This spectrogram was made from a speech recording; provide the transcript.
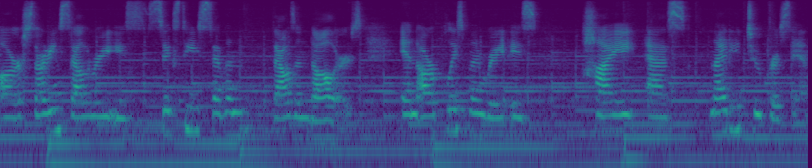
our starting salary is $67,000 and our placement rate is high as 92%.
